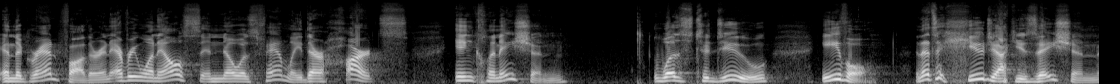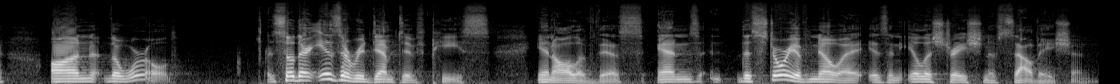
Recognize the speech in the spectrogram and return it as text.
and the grandfather and everyone else in Noah's family? Their heart's inclination was to do evil. And that's a huge accusation on the world. So there is a redemptive piece in all of this. And the story of Noah is an illustration of salvation.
